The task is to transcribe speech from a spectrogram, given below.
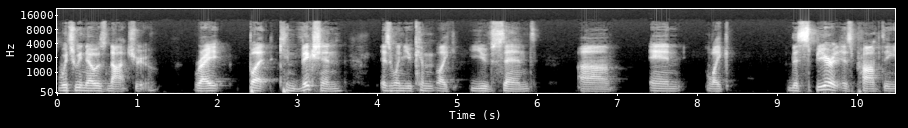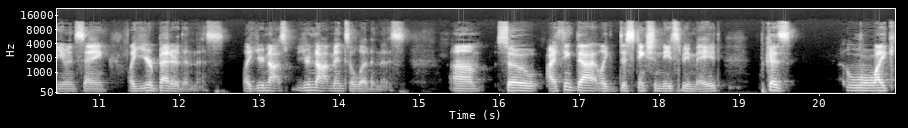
which we know is not true, right? But conviction is when you can like you've sinned, um, and like the spirit is prompting you and saying like you're better than this. Like you're not you're not meant to live in this. Um, so I think that like distinction needs to be made because like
